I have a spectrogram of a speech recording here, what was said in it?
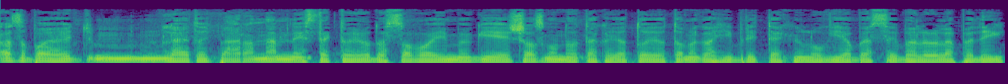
az a baj, hogy mm, lehet, hogy páran nem néztek Toyota szavai mögé, és azt gondolták, hogy a Toyota meg a hibrid technológia beszél belőle, pedig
